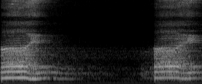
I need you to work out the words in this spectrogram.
Vahe, Vahe,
